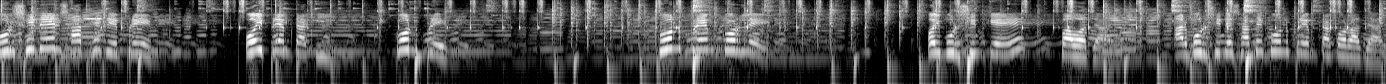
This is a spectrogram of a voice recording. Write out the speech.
মুর্শিদের সাথে যে প্রেম, ওই প্রেমটা কি? কোন প্রেম? কোন প্রেম করলে ওই মুর্শিদকে পাওয়া যায়? আর মুর্শিদের সাথে কোন প্রেমটা করা যায়?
